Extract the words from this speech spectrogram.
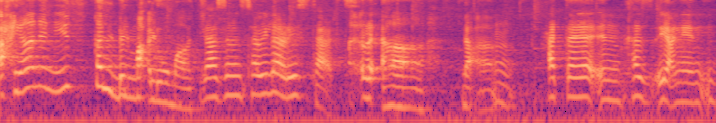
أحيانا يثقل بالمعلومات. لازم نسوي له restart ها نعم. حتى نخز يعني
